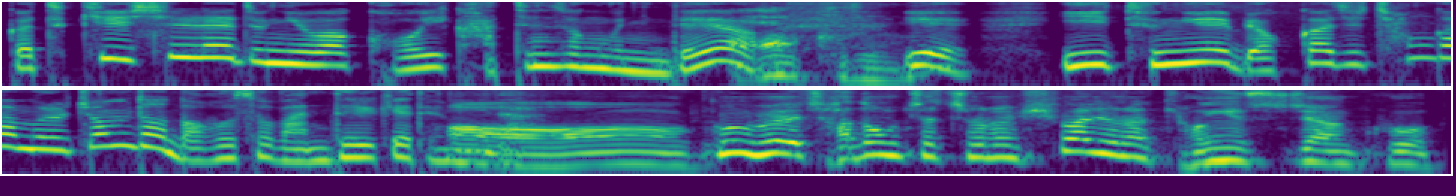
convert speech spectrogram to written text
그러니까 특히 실내 등유와 거의 같은 성분인데요. 아 그래요? 예, 이 등유에 몇 가지 첨가물을 좀 더 넣어서 만들게 됩니다. 어, 그왜 자동차처럼 휘발유나 경유 쓰지 않고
